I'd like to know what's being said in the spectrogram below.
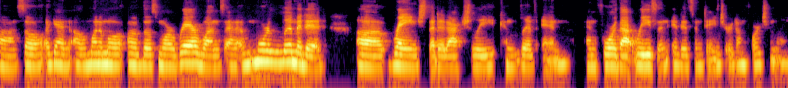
Uh, so again, uh, one of, more, of those more rare ones and a more limited uh, range that it actually can live in. And for that reason, it is endangered, unfortunately.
